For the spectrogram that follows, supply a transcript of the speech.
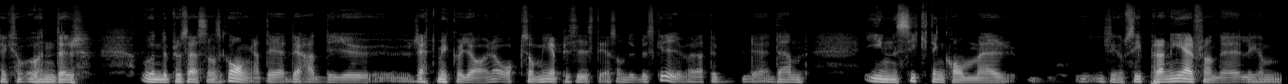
liksom under under processens gång att det, det hade ju rätt mycket att göra också med precis det som du beskriver. Att det, det, den insikten kommer liksom sippra ner från det liksom,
